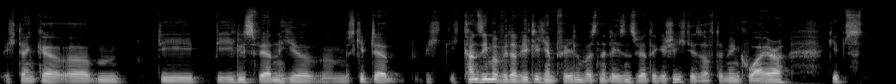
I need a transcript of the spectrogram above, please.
ich denke, ähm, die, die Eagles werden hier, ähm, es gibt ja, ich, ich kann sie immer wieder wirklich empfehlen, weil es eine lesenswerte Geschichte ist. Auf dem Inquirer gibt es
